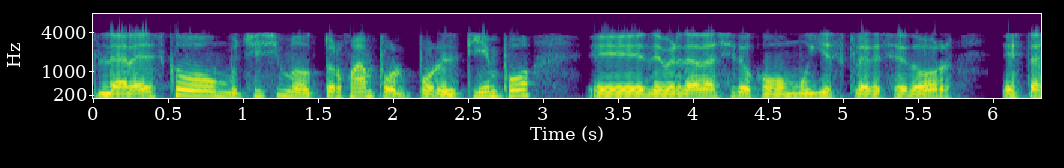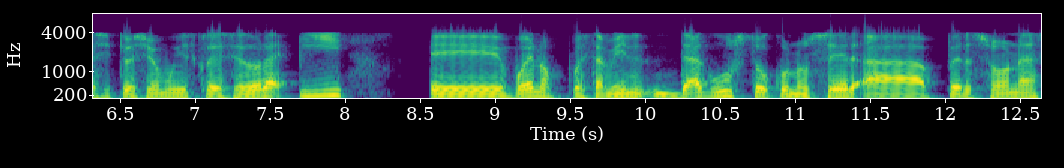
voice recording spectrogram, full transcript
le agradezco muchísimo, doctor Juan, por, por el tiempo. Eh, de verdad ha sido como muy esclarecedor esta situación, muy esclarecedora. Y eh, bueno, pues también da gusto conocer a personas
